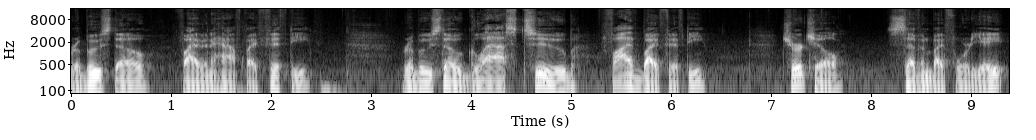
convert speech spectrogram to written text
Robusto, 5.5 by 50. Robusto Glass Tube, 5 by 50. Churchill, 7 by 48.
